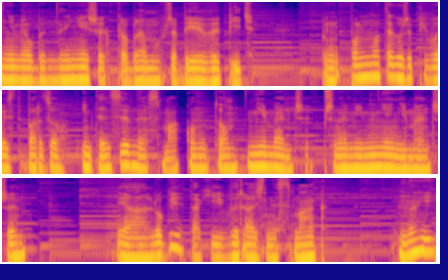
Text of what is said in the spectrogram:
nie miałbym najmniejszych problemów, żeby je wypić. Pomimo tego, że piwo jest bardzo intensywne w smaku, no to nie męczy, przynajmniej mnie nie męczy. Ja lubię taki wyraźny smak. No i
